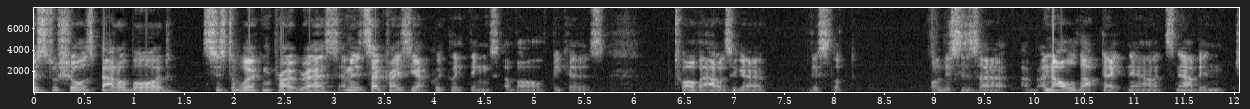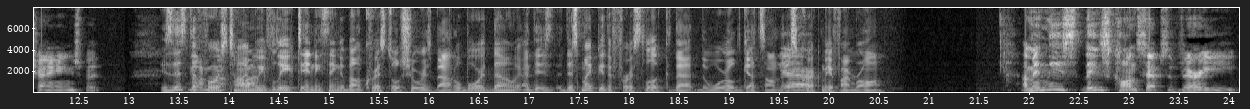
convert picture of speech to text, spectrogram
Crystal Shores battle board. It's just a work in progress. I mean, it's so crazy how quickly things evolve because 12 hours ago, this looked, or this is a, an old update now. It's now been changed, but is this the first time, time, we've leaked anything about Crystal Shores battle board, though? Uh, this might be the first look that the world gets on this. Yeah. Correct me if I'm wrong. I mean, these these concepts are very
